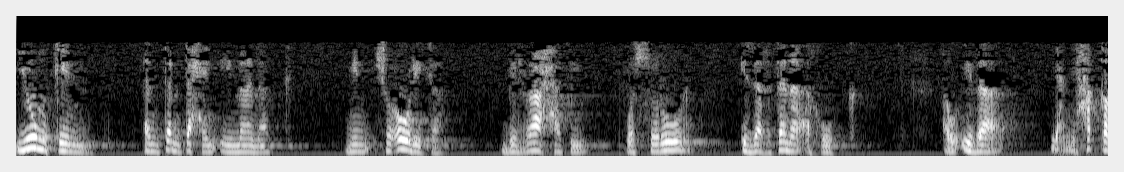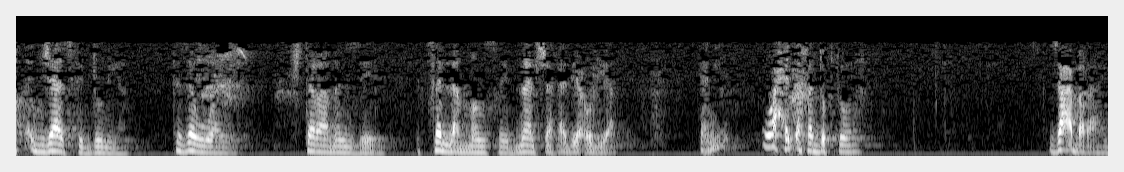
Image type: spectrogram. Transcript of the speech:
يمكن أن تمتحن إيمانك من شعورك بالراحة والسرور إذا اغتنى أخوك أو إذا يعني حقق إنجاز في الدنيا. تزوج اشترى منزل تسلم منصب نال شهادة عليا. يعني واحد أخذ دكتوراه زعبرة هي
